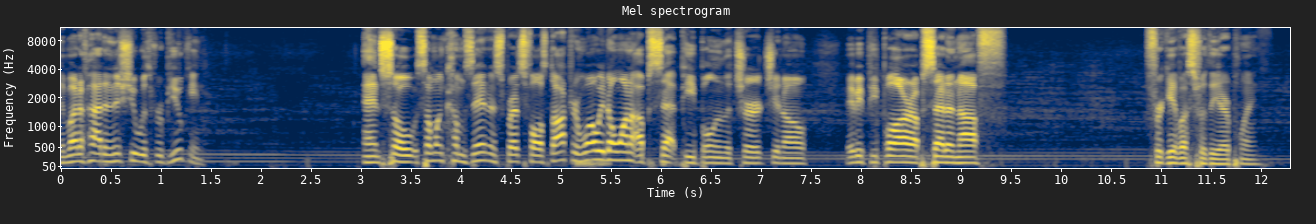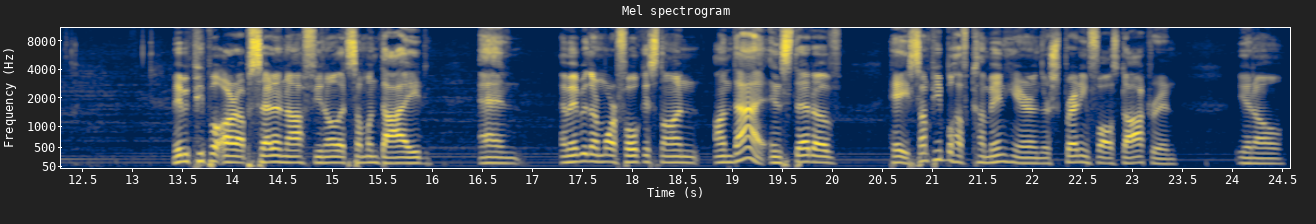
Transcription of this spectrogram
They might have had an issue with rebuking. And so someone comes in and spreads false doctrine. Well, we don't want to upset people in the church, you know. Maybe people are upset enough. Forgive us for the airplane maybe people are upset enough, you know, that someone died, and and maybe they're more focused on on that instead of, hey, some people have come in here and they're spreading false doctrine, you know.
